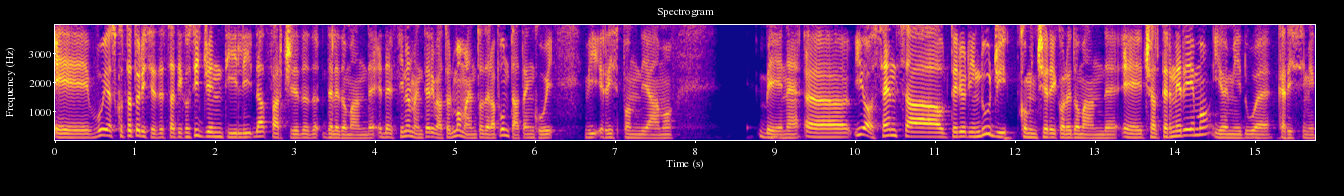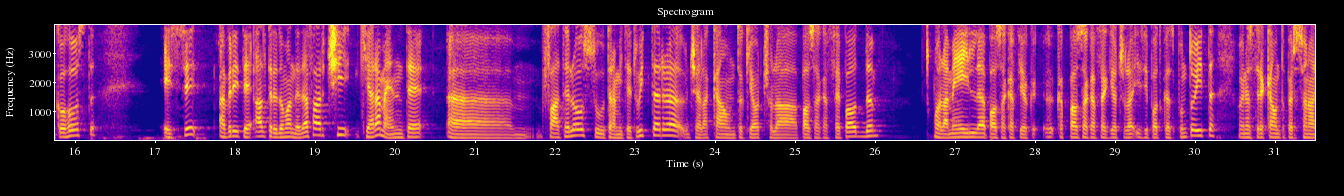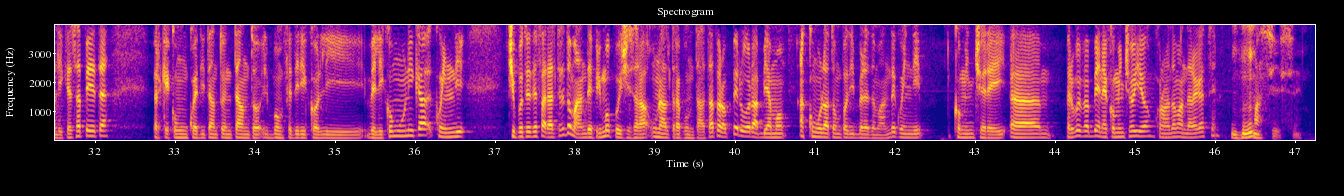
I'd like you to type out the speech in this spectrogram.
E voi ascoltatori siete stati così gentili da farci de- delle domande ed è finalmente arrivato il momento della puntata in cui vi rispondiamo. Bene, eh, io senza ulteriori indugi comincerei con le domande e ci alterneremo, io e i miei due carissimi co-host, e se avrete altre domande da farci, chiaramente ehm, fatelo su, tramite Twitter, c'è l'account chiocciola pausa caffè pod o la mail pausacaffè chiocciola easypodcast.it o i nostri account personali che sapete, perché comunque di tanto in tanto il buon Federico li, ve li comunica, quindi ci potete fare altre domande, prima o poi ci sarà un'altra puntata, però per ora abbiamo accumulato un po' di belle domande, quindi comincerei. Uh, per voi va bene? Comincio io con una domanda ragazzi? Mm-hmm. Ma sì, sì.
